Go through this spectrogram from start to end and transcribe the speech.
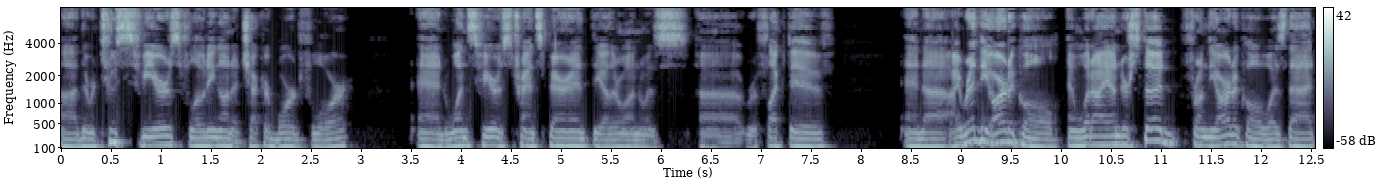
Uh, there were two spheres floating on a checkerboard floor, and one sphere is transparent, the other one was uh, reflective. And uh, I read the article, and what I understood from the article was that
